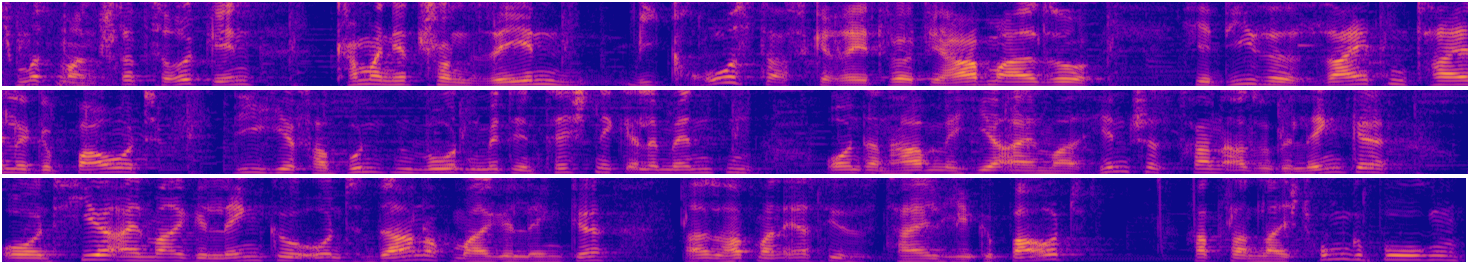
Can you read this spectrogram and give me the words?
ich muss mal einen Schritt zurückgehen, kann man jetzt schon sehen, wie groß das Gerät wird. Wir haben also hier diese Seitenteile gebaut, die hier verbunden wurden mit den Technikelementen. Und dann haben wir hier einmal Hinges dran, also Gelenke und hier einmal Gelenke und da nochmal Gelenke. Also hat man erst dieses Teil hier gebaut, hat es dann leicht rumgebogen,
